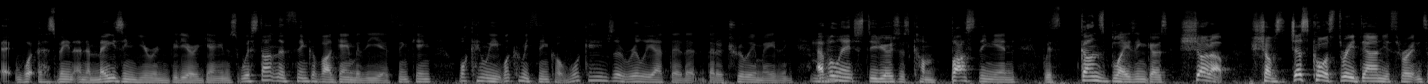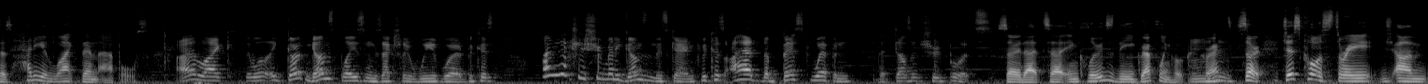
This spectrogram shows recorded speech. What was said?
uh, what has been an amazing year in video games, we're starting to think of our game of the year, thinking, what can we, what can we think of? What games are really out there that, that are truly amazing? Avalanche Studios has come busting in with guns blazing, goes, shut up, shoves Just Cause 3 down your throat, and says, how do you like them apples? I like well, it, guns blazing is actually a weird word because I didn't actually shoot many guns in this game because I had the best weapon that doesn't shoot bullets. So that uh, includes the grappling hook, Mm-hmm. correct? So Just Cause 3 um,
